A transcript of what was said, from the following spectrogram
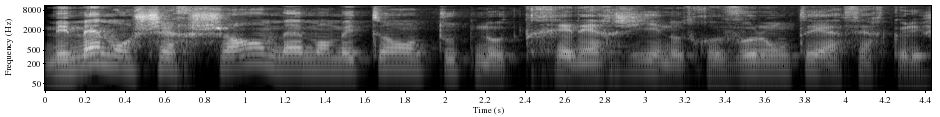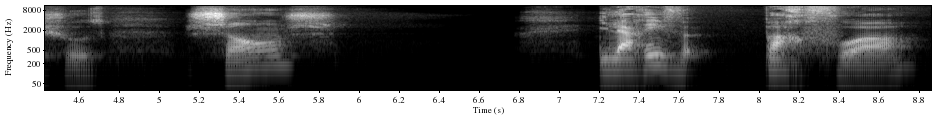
Mais même en cherchant, même en mettant toute notre énergie et notre volonté à faire que les choses changent, il arrive parfois,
